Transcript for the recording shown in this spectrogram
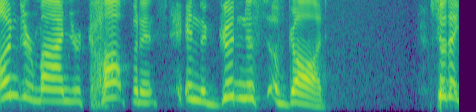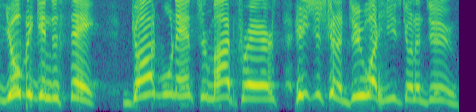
undermine your confidence in the goodness of God. So that you'll begin to think, God won't answer my prayers. He's just gonna do what he's gonna do.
